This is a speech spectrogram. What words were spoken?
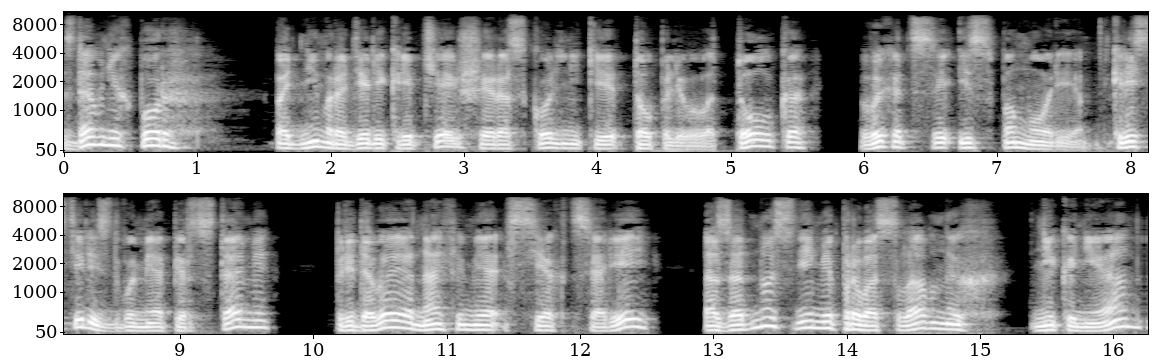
С давних пор под ним родили крепчайшие раскольники тополевого толка, выходцы из Поморья, крестились двумя перстами, предавая анафеме всех царей, а заодно с ними православных никониан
